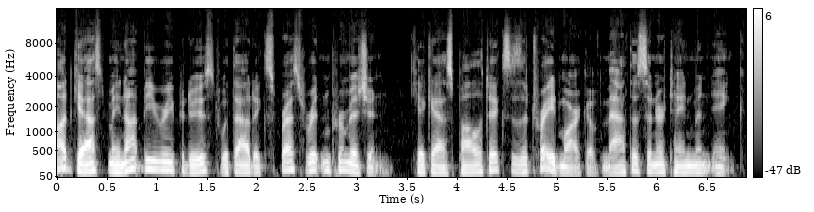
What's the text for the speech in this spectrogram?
Podcast may not be reproduced without express written permission. Kick Ass Politics is a trademark of Mathis Entertainment, Inc.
